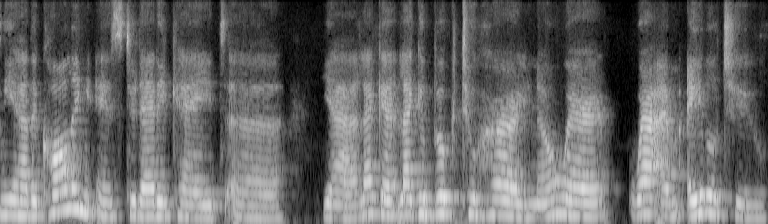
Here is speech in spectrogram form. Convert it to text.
yeah the calling is to dedicate uh, yeah like a like a book to her you know where where i'm able to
